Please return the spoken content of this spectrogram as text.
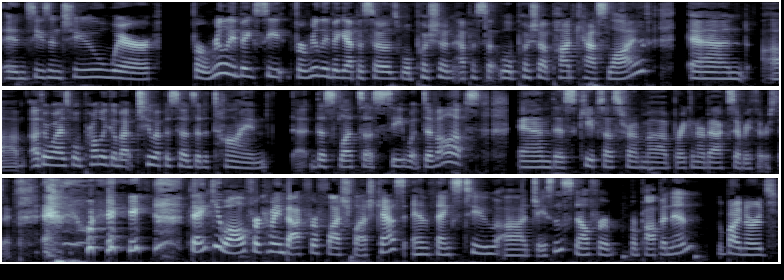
in season two, where for really big se- for really big episodes, we'll push an episode, we'll push a podcast live, and um, otherwise we'll probably go about two episodes at a time. This lets us see what develops, and this keeps us from uh, breaking our backs every Thursday. Anyway, thank you all for coming back for Flash Flashcast, and thanks to uh, Jason Snell for for popping in. Goodbye, nerds.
